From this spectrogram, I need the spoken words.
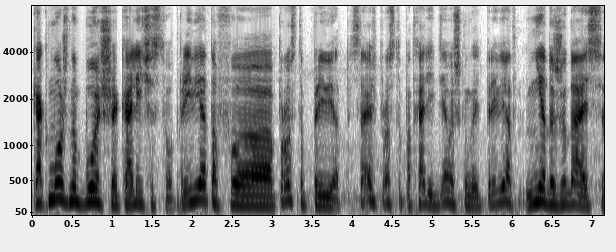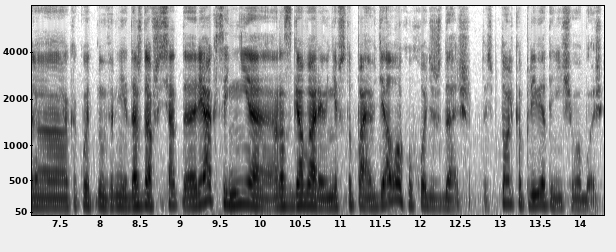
Как можно большее количество приветов, э, просто привет. Представляешь, просто подходить девушкам, говорить привет, не дожидаясь э, какой-то, ну, вернее, дождавшись от э, реакции, не разговаривая, не вступая в диалог, уходишь дальше. То есть только привет и ничего больше.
